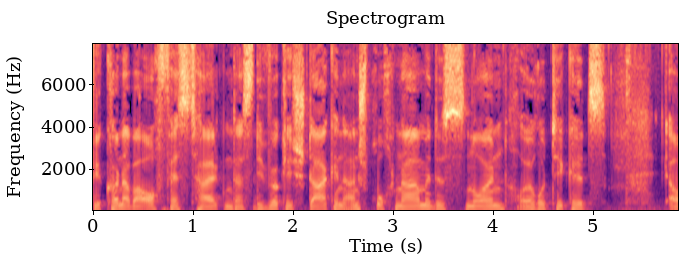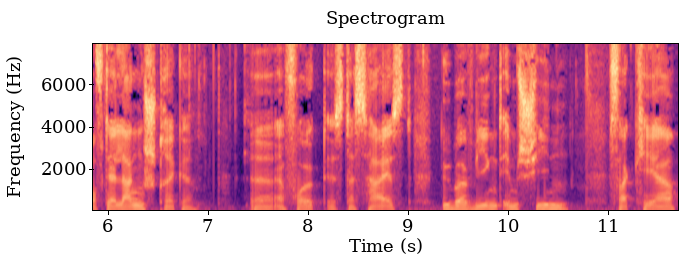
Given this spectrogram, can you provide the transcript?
Wir können aber auch festhalten, dass die wirklich starke Inanspruchnahme des neuen Euro-Tickets auf der langen Strecke äh, erfolgt ist. Das heißt, überwiegend im Schienenverkehr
